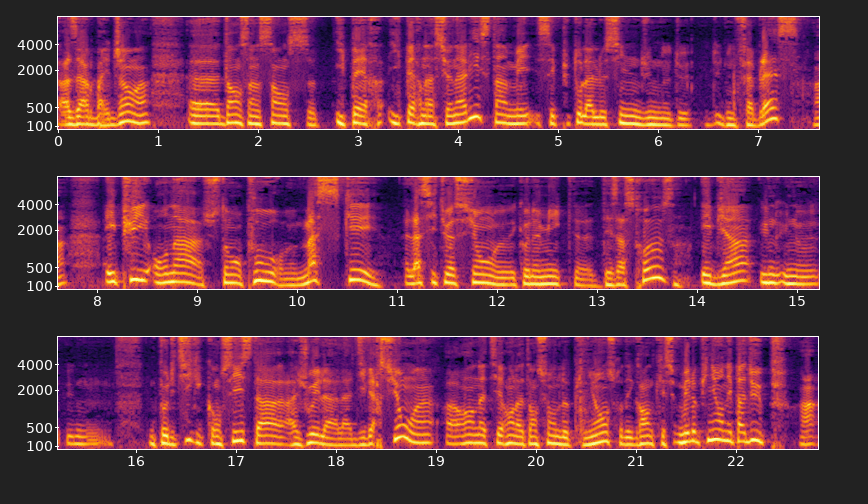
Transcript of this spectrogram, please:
Azerbaïdjan, hein, dans un sens hyper hyper nationaliste, hein, mais c'est plutôt là le signe d'une d'une faiblesse. Hein. Et puis on a justement pour masquer la situation euh, économique euh, désastreuse, eh bien une, une, une, une politique qui consiste à, à jouer la, la diversion hein, en attirant l'attention de l'opinion sur des grandes questions. Mais l'opinion n'est pas dupe. Hein.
